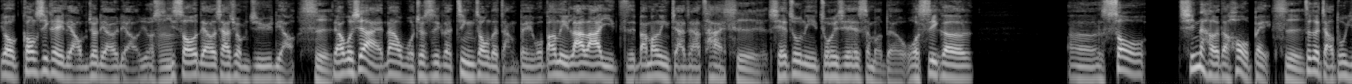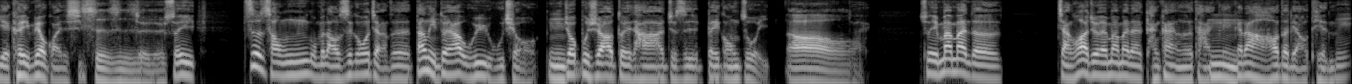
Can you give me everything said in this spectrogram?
有东西可以聊，我们就聊一聊；有吸收聊下去，我们继续聊。是聊不下来，那我就是一个敬重的长辈，我帮你拉拉椅子，帮帮你夹夹菜，是协助你做一些什么的。我是一个呃受亲和的后辈，是这个角度也可以没有关系。是是是，对对。所以自从我们老师跟我讲的，当你对他无欲无求，你就不需要对他就是卑躬作揖哦。对，所以慢慢的。讲话就会慢慢的侃侃而谈，可以跟他好好的聊天。嗯，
